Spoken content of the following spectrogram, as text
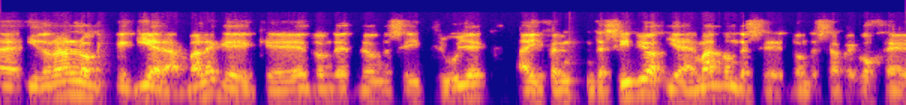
eh, y donar lo que quieras, ¿vale? Que, es donde, donde se distribuye a diferentes sitios y además donde se, donde se recoge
